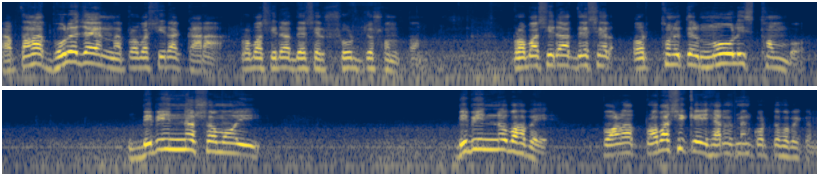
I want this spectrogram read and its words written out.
আপনারা ভুলে যায় না প্রবাসীরা কারা? প্রবাসীরা দেশের সূর্য সন্তান। প্রবাসীরা দেশের অর্থনীতির মূল স্তম্ভ। বিভিন্ন সময় বিভিন্নভাবে পরা- প্রবাসীকে হ্যারাসমেন্ট করতে হবে কেন?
